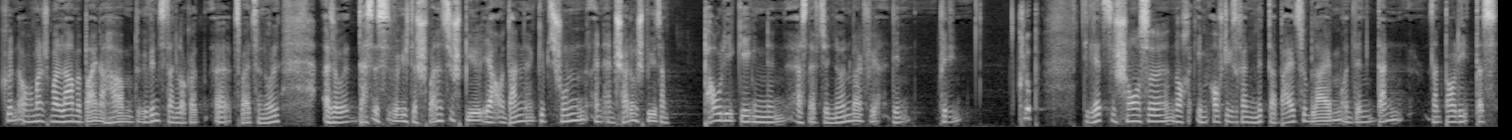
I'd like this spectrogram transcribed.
können auch manchmal lahme Beine haben. Du gewinnst dann locker äh, 2 zu 0. Also das ist wirklich das spannendste Spiel. Ja, und dann gibt's schon ein Entscheidungsspiel, St. Pauli gegen den 1. FC Nürnberg für den, für den Club die letzte Chance, noch im Aufstiegsrennen mit dabei zu bleiben. Und wenn dann St. Pauli das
